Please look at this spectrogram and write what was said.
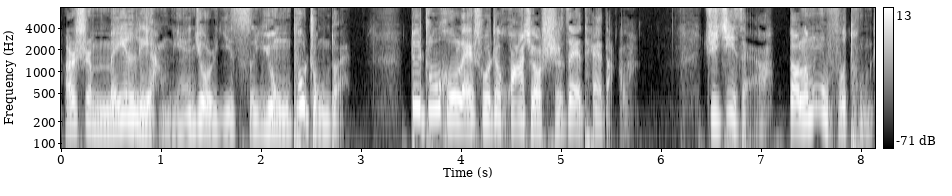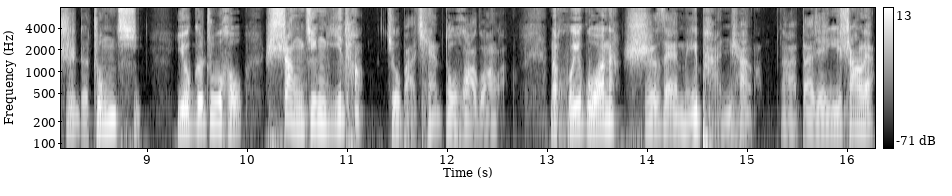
而是每两年就是一次，永不中断。对诸侯来说，这花销实在太大了。据记载啊，到了幕府统治的中期，有个诸侯上京一趟就把钱都花光了，那回国呢，实在没盘缠了。啊！大家一商量，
